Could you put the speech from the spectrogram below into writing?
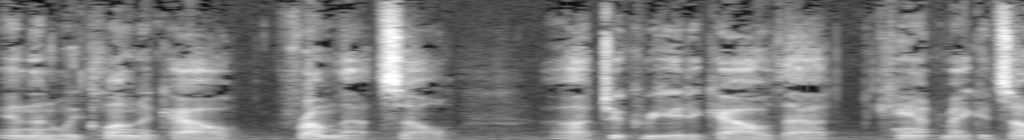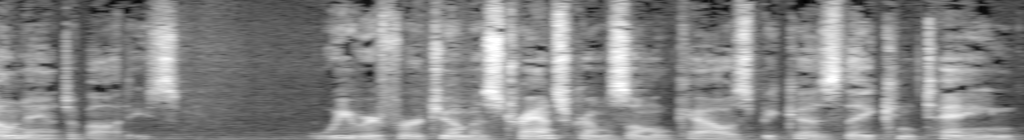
and then we clone a cow from that cell uh, to create a cow that can't make its own antibodies. We refer to them as transchromosomal cows because they contain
